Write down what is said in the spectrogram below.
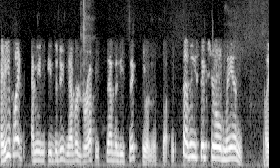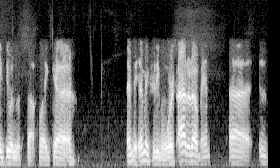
And he's like, I mean, he- the dude never grew up. He's 76 doing this stuff. He's 76 year old man, like doing this stuff. Like, uh, that, that makes it even worse. I don't know, man. Uh, it's,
